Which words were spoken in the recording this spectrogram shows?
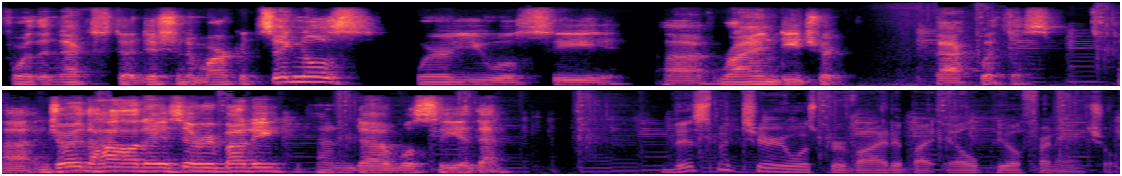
for the next edition of Market Signals, where you will see uh, Ryan Detrick back with us. Uh, enjoy the holidays, everybody, and uh, we'll see you then. This material was provided by LPL Financial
